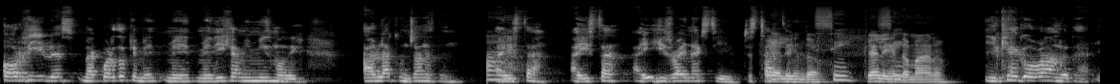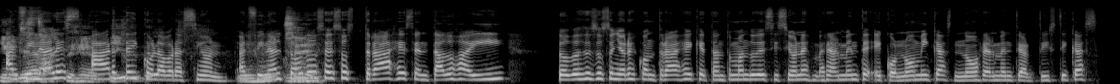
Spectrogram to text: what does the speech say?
horribles. Me acuerdo que me, me, dije a mí mismo, dije, habla con Jonathan. Ahí ah. está, ahí está, he's right next to you. Just Qué lindo. Sí. Qué lindo, mano. You can't go wrong with that. Al final es arte y colaboración. Al final todos esos trajes sentados ahí, todos esos señores con traje que están tomando decisiones realmente económicas, no realmente artísticas,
